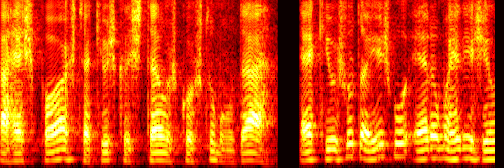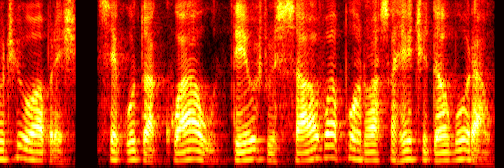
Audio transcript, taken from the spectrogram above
A resposta que os cristãos costumam dar é que o judaísmo era uma religião de obras, segundo a qual Deus nos salva por nossa retidão moral.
